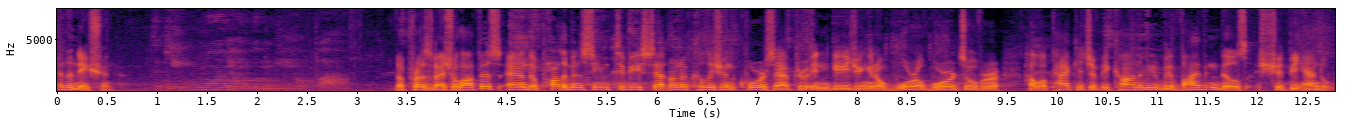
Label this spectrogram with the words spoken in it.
and the nation. The presidential office and the parliament seem to be set on a collision course after engaging in a war of words over how a package of economy reviving bills should be handled.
